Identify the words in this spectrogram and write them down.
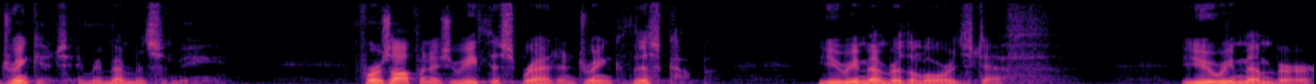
Drink it in remembrance of me. For as often as you eat this bread and drink this cup, you remember the Lord's death. You remember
